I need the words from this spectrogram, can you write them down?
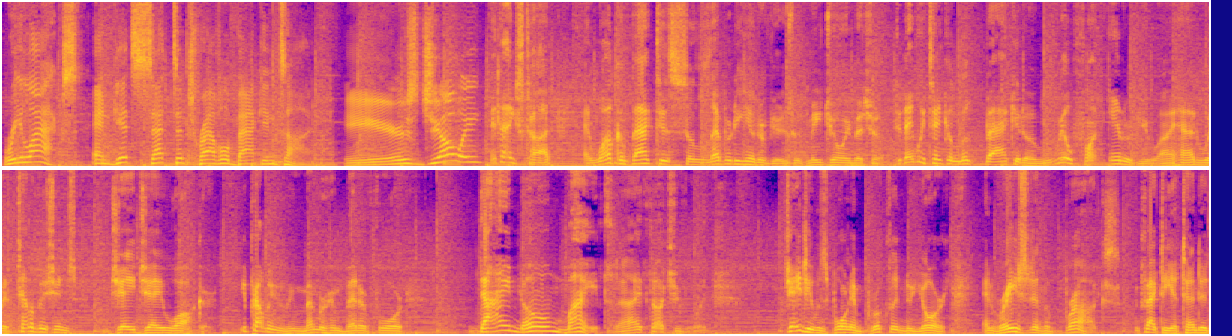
relax, and get set to travel back in time. Here's Joey. Hey, thanks, Todd, and welcome back to Celebrity Interviews with me, Joey Mitchell. Today we take a look back at a real fun interview I had with television's J.J. Walker. You probably remember him better for Dynamite. I thought you would. JJ was born in Brooklyn, New York, and raised in the Bronx. In fact, he attended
